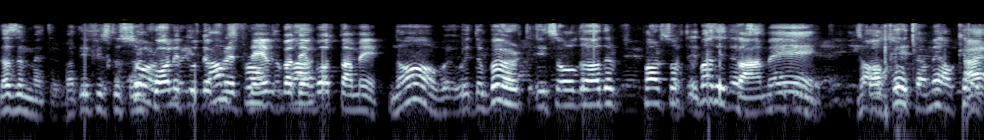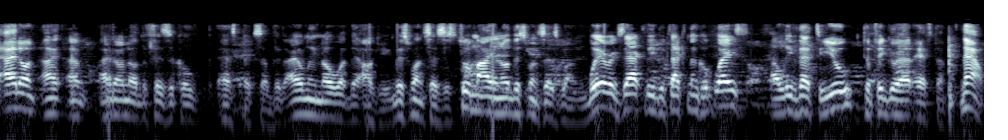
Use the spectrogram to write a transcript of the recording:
Doesn't matter. But if it's the source, We call it two different names, the but they're both tameh. No, with the bird, it's all the other parts of But the it's body that's tameh. It's No, okay, tameh, okay. I, I don't I, I I don't know the physical aspects of it. I only know what they're arguing. This one says it's two I know this one says one. Where exactly the technical place? I'll leave that to you to figure out after. Now,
